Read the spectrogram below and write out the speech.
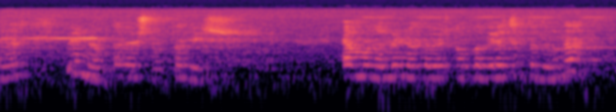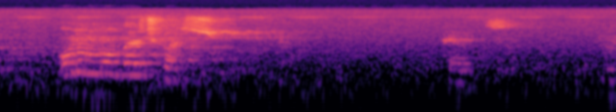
Minecraft'ınız 1.5.1 ben burada 1.5.1'e tıkladığımda onun modları çıkar. Evet. Hmm.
